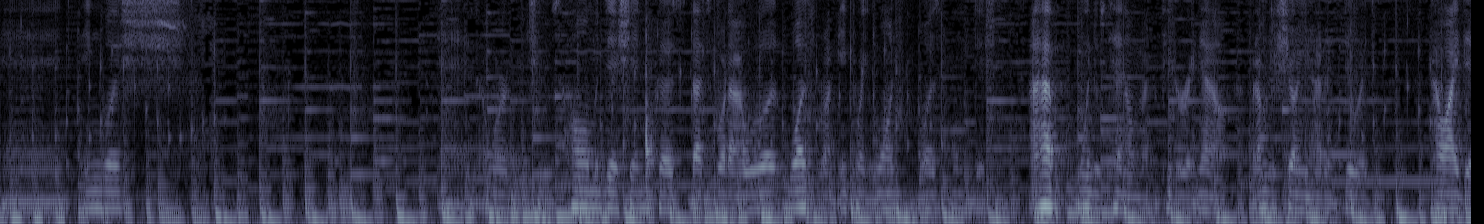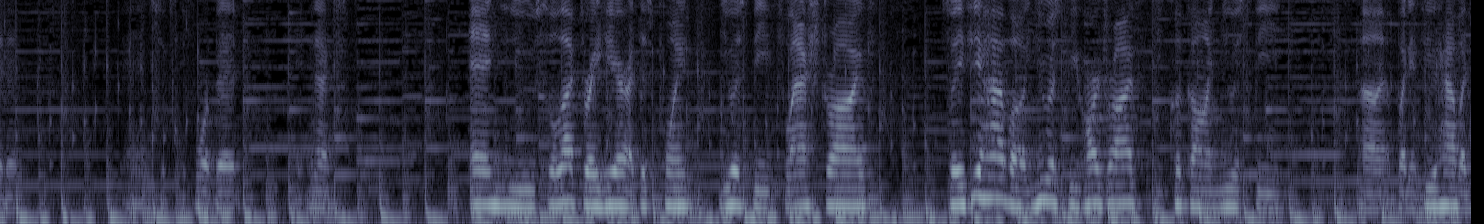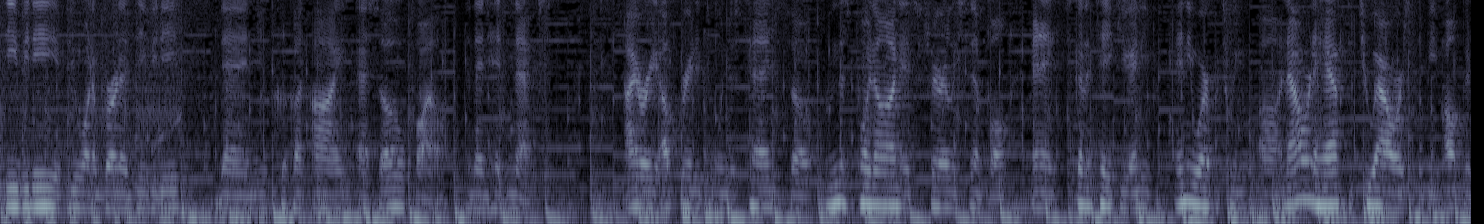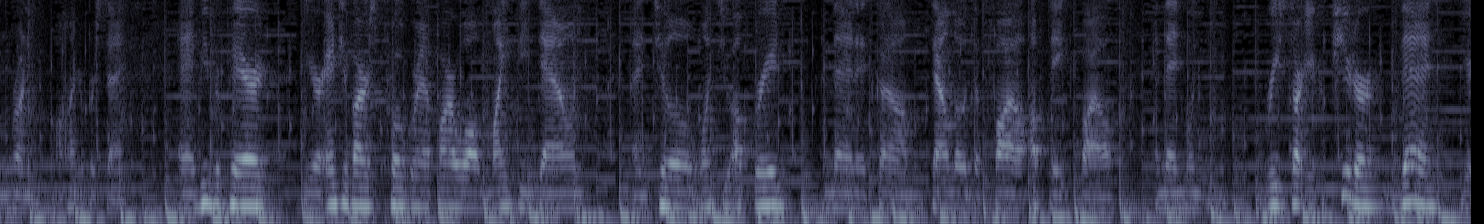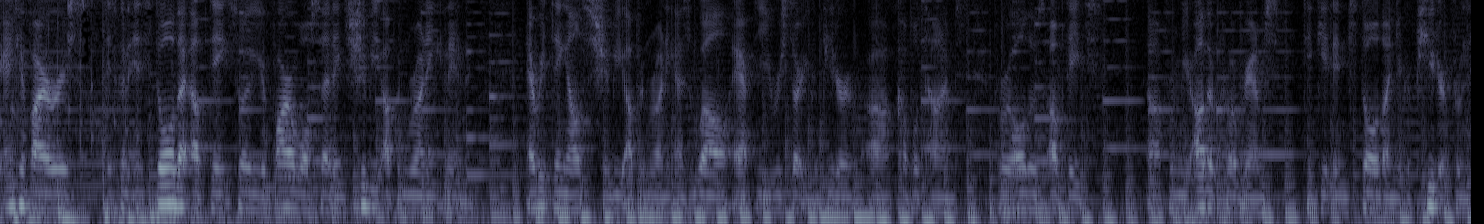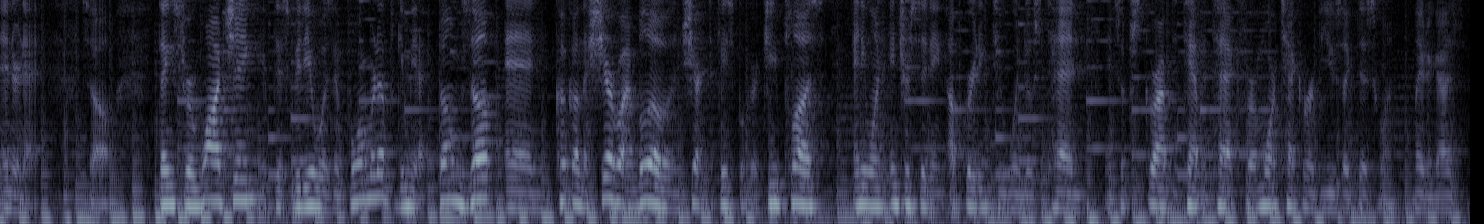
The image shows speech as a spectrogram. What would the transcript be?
and English. And going to choose Home Edition because that's what I was running. 8.1 was Home Edition. I have Windows 10 on my computer right now, but I'm just showing you how to do it, how I did it. And 64-bit next. And you select right here at this point USB flash drive. So if you have a USB hard drive, you click on USB. Uh, but if you have a DVD, if you want to burn a DVD, then you click on ISO file and then hit next. I already upgraded to Windows 10, so from this point on, it's fairly simple, and it's going to take you any anywhere between uh, an hour and a half to two hours to be up and running 100%. And be prepared your antivirus program firewall might be down until once you upgrade and then it's gonna um, download the file update file. And then when you restart your computer then your antivirus is to install that update so your firewall settings should be up and running and everything else should be up and running as well after you restart your computer uh, a couple times for all those updates uh, from your other programs to get installed on your computer from the internet. So thanks for watching. If this video was informative, give me a thumbs up and click on the share button below and share it to Facebook or G+. anyone interested in upgrading to Windows 10 and subscribe to TampaTec for more tech reviews like this one. Later, guys.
